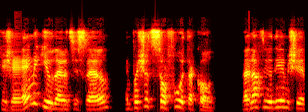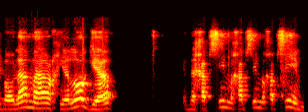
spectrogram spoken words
כשהם הגיעו לארץ ישראל, הם פשוט שרפו את הכל. ואנחנו יודעים שבעולם הארכיאולוגיה, הם מחפשים, מחפשים, מחפשים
